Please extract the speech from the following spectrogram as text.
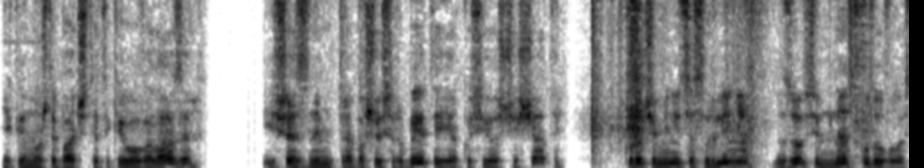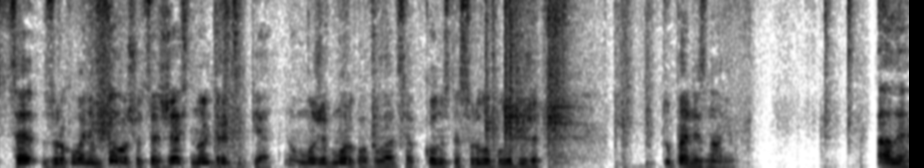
як ви можете бачити, такі о вилази. І ще з ним треба щось робити, якось його щищати. Коротше, мені це сверління зовсім не сподобалось. Це з урахуванням того, що це жесть 0,35. Ну, може б морква була, це конусне сверло було дуже тупе, не знаю. Але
